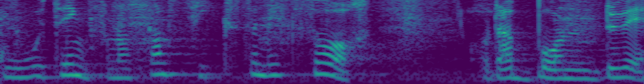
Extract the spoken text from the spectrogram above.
gode ting. For nå skal han fikse mitt sår. Og da bonder vi.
